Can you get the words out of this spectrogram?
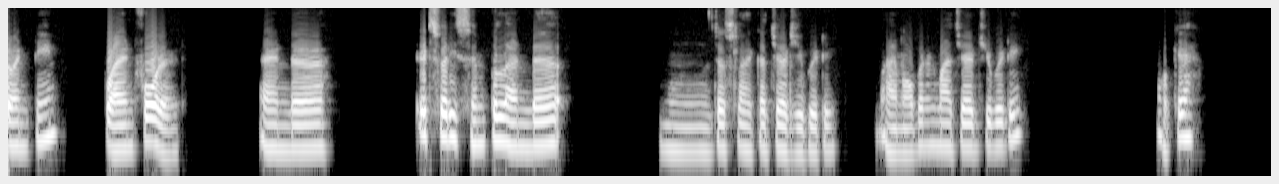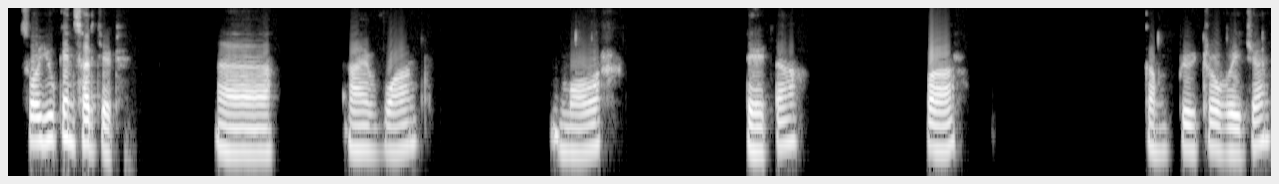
20.48 and uh, it's very simple and uh, mm, just like a chat gpt i'm opening my chat gpt okay. So you can search it. Uh, i want more data for computer vision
